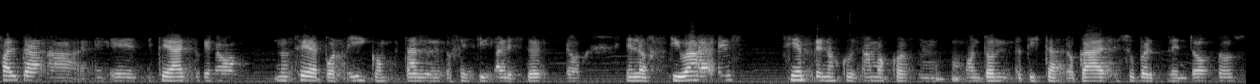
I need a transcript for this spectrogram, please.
falta eh, este año que no no sé por ahí como están los festivales, pero en los festivales siempre nos cruzamos con un montón de artistas locales súper talentosos.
